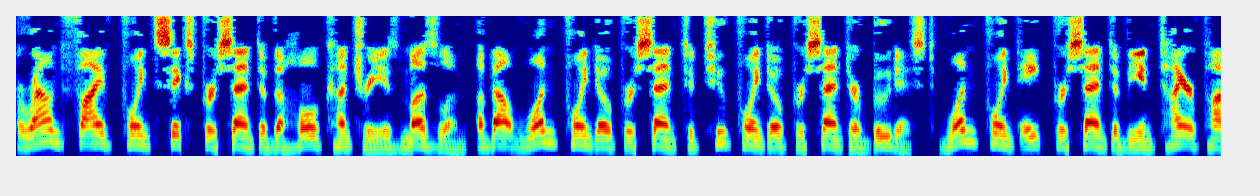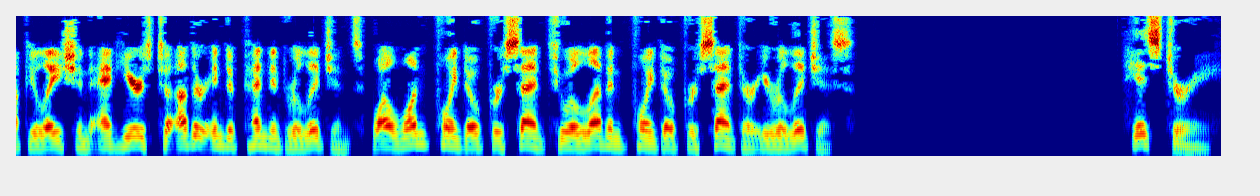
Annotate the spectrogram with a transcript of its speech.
Around 5.6% of the whole country is Muslim, about 1.0% to 2.0% are Buddhist, 1.8% of the entire population adheres to other independent religions, while 1.0% to 11.0% are irreligious. History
